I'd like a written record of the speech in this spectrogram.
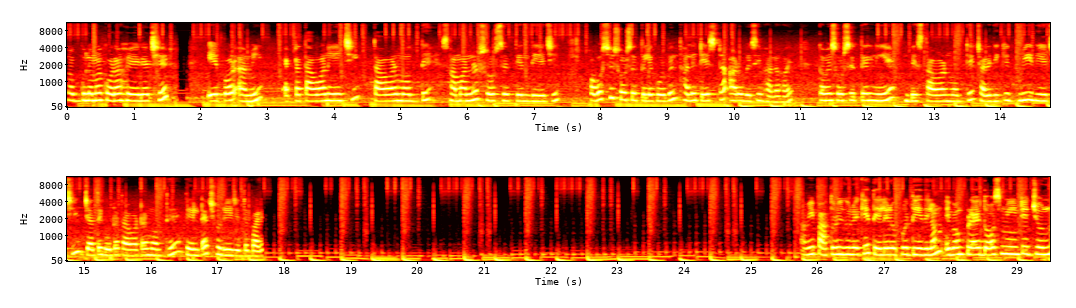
সবগুলো আমার করা হয়ে গেছে। এরপর আমি একটা তাওয়া নিয়েছি। তাওয়ার মধ্যে সামান্য সর্ষের তেল দিয়েছি। অবশ্যই সর্ষের তেলে করবেন, তাহলে টেস্টটা আরও বেশি ভালো হয়। তো আমি সর্ষের তেল নিয়ে বেশ তাওয়ার মধ্যে চারিদিকে ঘুরিয়ে দিয়েছি, যাতে গোটা তাওয়াটার মধ্যে তেলটা ছড়িয়ে যেতে পারে। আমি পাতুরিগুলোকে তেলের ওপর দিয়ে দিলাম এবং প্রায় দশ মিনিটের জন্য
